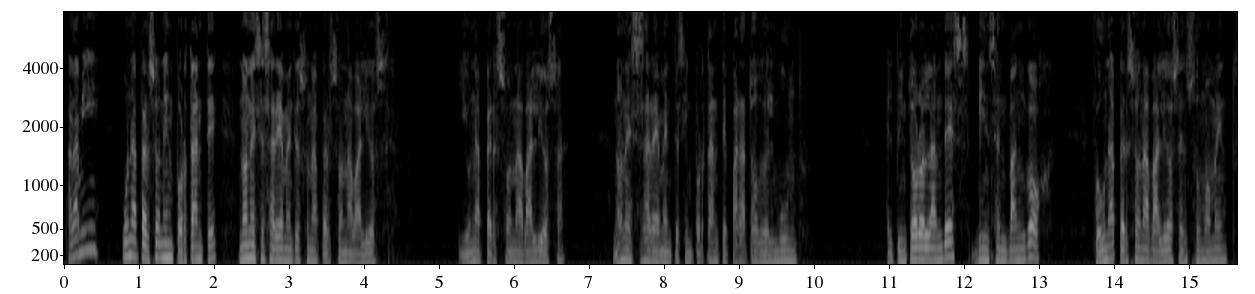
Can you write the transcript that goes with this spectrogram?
Para mí, una persona importante no necesariamente es una persona valiosa y una persona valiosa no necesariamente es importante para todo el mundo. El pintor holandés Vincent van Gogh fue una persona valiosa en su momento.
